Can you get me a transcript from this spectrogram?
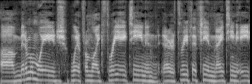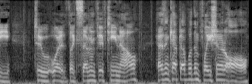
Um, minimum wage went from like 318 and or 315 in 1980 to what it's like 715 now. Hasn't kept up with inflation at all.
